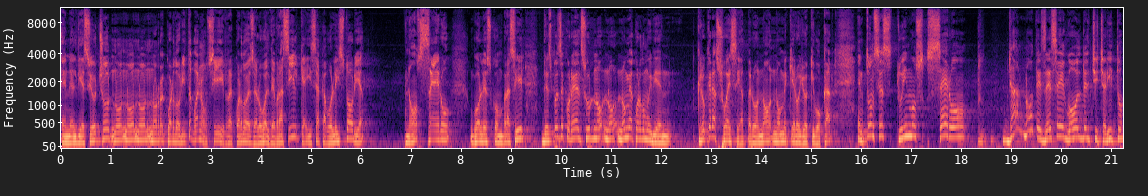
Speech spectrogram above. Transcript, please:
en el 18, no, no, no, no recuerdo ahorita. Bueno, sí, recuerdo desde luego el de Brasil, que ahí se acabó la historia. ¿No? Cero goles con Brasil. Después de Corea del Sur, no, no, no me acuerdo muy bien. Creo que era Suecia, pero no, no me quiero yo equivocar. Entonces tuvimos cero, ya, ¿no? Desde ese gol del Chicharito,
